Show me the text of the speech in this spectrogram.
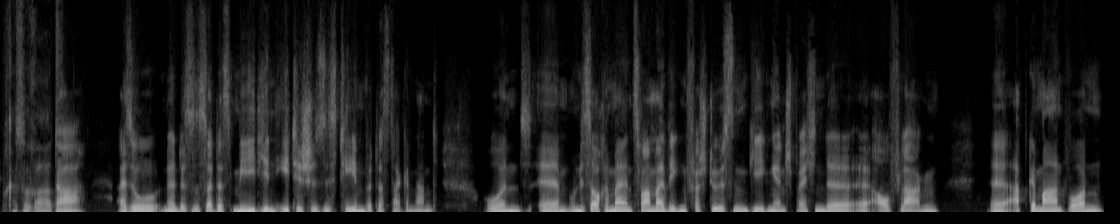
Presserat. Ja, also ne, das ist das medienethische System, wird das da genannt. Und, ähm, und ist auch immerhin zweimal wegen Verstößen gegen entsprechende äh, Auflagen äh, abgemahnt worden.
